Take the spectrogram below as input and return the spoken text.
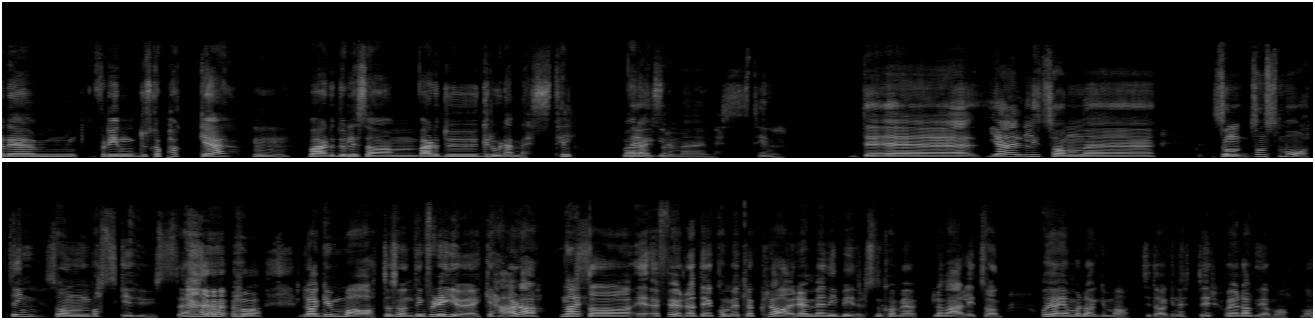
er det mm, Fordi du skal pakke. Mm. Hva er det du liksom Hva er det du gruer deg mest til med å Det Jeg gruer meg mest til. Det Jeg er litt sånn eh, Sånn, sånn småting. Sånn vaske huset og lage mat og sånne ting. For det gjør jeg ikke her, da. Nei. Så jeg, jeg føler at det kommer jeg til å klare, men i begynnelsen kommer jeg til å være litt sånn Å ja, jeg må lage mat til dagen etter. Og jeg lagde jo mat nå.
